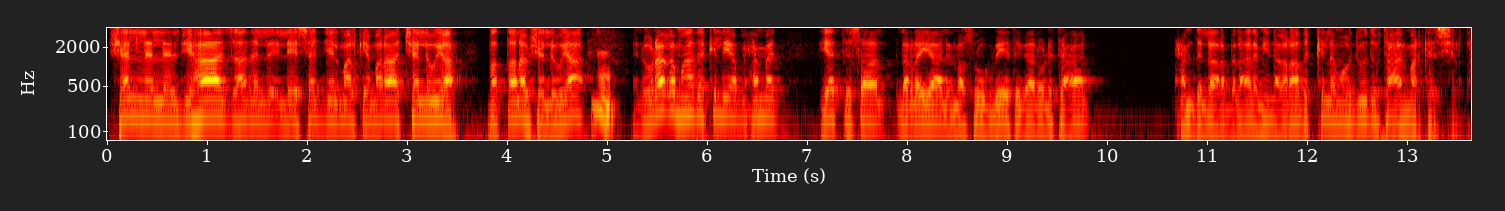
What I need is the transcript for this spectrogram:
شل الجهاز هذا اللي يسجل مال الكاميرات شل وياه بطله وشل وياه نعم. ورغم هذا كله يا أبو محمد يتصل للريال المسروق بيته قالوا له تعال. الحمد لله رب العالمين أغراضك كلها موجودة وتعال مركز الشرطة.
